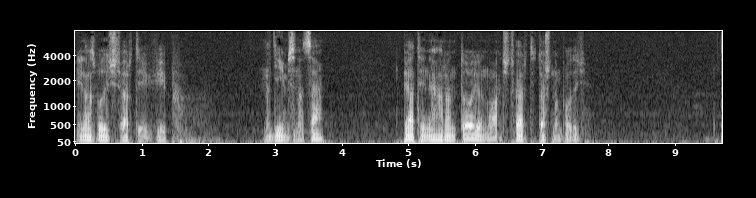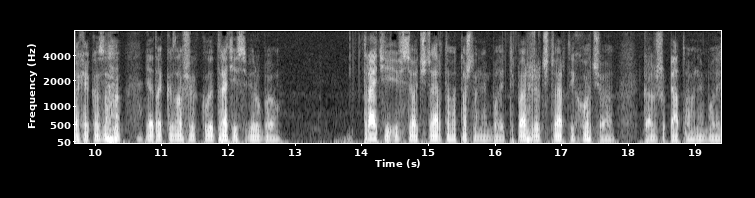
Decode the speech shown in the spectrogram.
І у нас буде четвертий віп. Надіємося на це. П'ятий не гарантую, ну а четвертий точно будуть. Так я казав, я так казав, що коли третій собі робив. Третій і все, четвертого точно не буде. Тепер вже четвертий хочу, а кажу, що п'ятого не буде.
